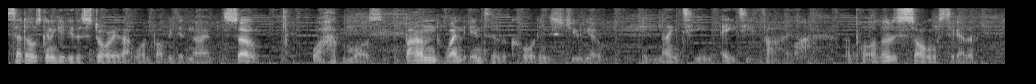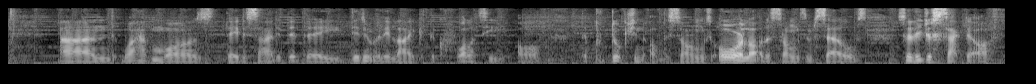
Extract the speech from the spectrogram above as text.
Said I was going to give you the story of that one, Bobby, didn't I? So, what happened was the band went into the recording studio in 1985 and put a load of songs together. And what happened was they decided that they didn't really like the quality of the production of the songs or a lot of the songs themselves, so they just sacked it off.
